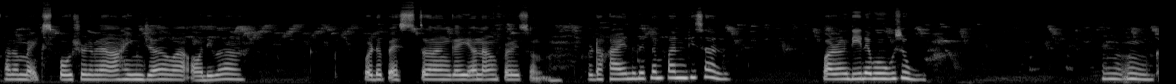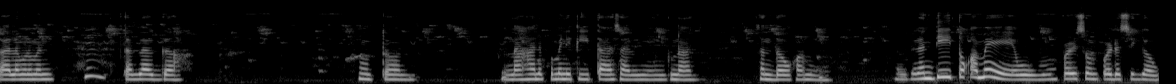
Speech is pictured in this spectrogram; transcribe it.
Para ma-exposure naman ang aking jawa. O, di ba? For the pesto ng gayon ang person. For the kain ulit ng pandesal. Parang di nabubusog. Mm-mm, kala mo naman, hmm, talaga. Ito. Nahanap kami ni tita, sabi niya, kung na, saan daw kami. Nandito kami, one person for the sigaw.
